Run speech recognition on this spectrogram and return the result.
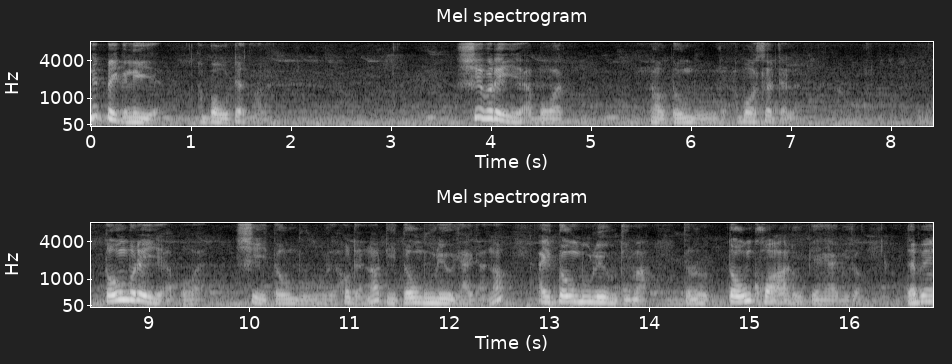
နှစ်ပိတ်ကလေးရဲ့အပေါ်တက်သွားလိုက်ရှစ်ပရိရဲ့အပေါ်ကနောက်3ဘူးတဲ့အပေါ်ဆက်တက်လာ3ပရိရဲ့အပေါ်က ရှေ့သုံးဘူးတဲ့ဟုတ်တယ်နော်ဒီသုံးဘူးလေးကိုရိုက်တာနော်အဲ့သုံးဘူးလေးကိုဒီမှာကျွန်တော်တို့သုံးခွာလို့ပြန်ရိုက်ပြီးတော့တပင်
